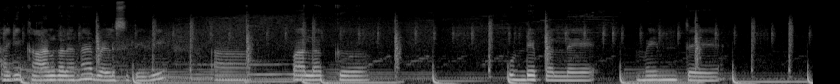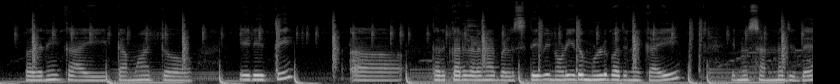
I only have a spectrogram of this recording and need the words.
ಹಾಗೆ ಕಾಳುಗಳನ್ನು ಬೆಳೆಸಿದ್ದೀವಿ ಪಾಲಕ್ ಪುಂಡೆ ಪಲ್ಲೆ ಮೆಂತೆ, ಬದನೆಕಾಯಿ, ಟೊಮಾಟೊ ಈ ರೀತಿ ತರಕಾರಿಗಳನ್ನು ಬೆಳೆಸಿದ್ದೀವಿ ನೋಡಿ, ಇದು ಮುಳ್ಳು ಬದನೆಕಾಯಿ. ಇನ್ನೂ ಸಣ್ಣದಿದೆ.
